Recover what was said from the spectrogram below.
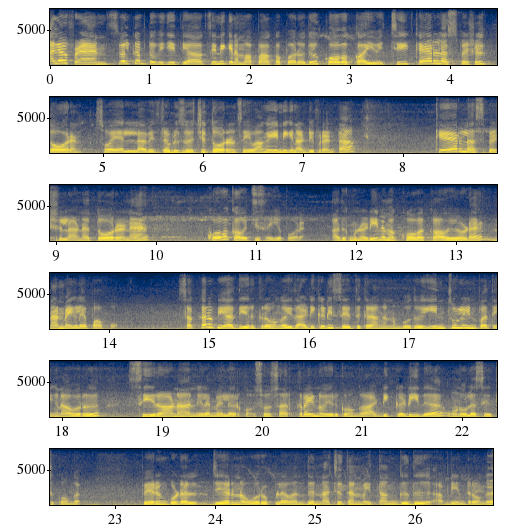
Hello friends welcome to Vijay தியாக்ஸ் இன்றைக்கி நம்ம பார்க்க போகிறது கோவக்காய் வச்சு கேரளா ஸ்பெஷல் தோரன். ஸோ எல்லா வெஜிடபிள்ஸ் வச்சு தோரன் செய்வாங்க. இன்றைக்கி நான் டிஃப்ரெண்ட்டாக கேரளா ஸ்பெஷலான தோரனை கோவக்காய் வச்சு செய்ய போகிறேன் அதுக்கு முன்னாடி நம்ம கோவக்காயோட நன்மைகளே பார்ப்போம். சக்கரை வியாதி இருக்கிறவங்க இது அடிக்கடி சேர்த்துக்கிறாங்கன்னும் போது இன்சுலின் பார்த்திங்கன்னா ஒரு சீரான நிலைமையில் இருக்கும். ஸோ சர்க்கரை நோய் இருக்கவங்க அடிக்கடி இதை உணவில் சேர்த்துக்கோங்க. பெருங்குடல் ஜீரண உறுப்பில் வந்து நச்சுத்தன்மை தங்குது அப்படின்றவங்க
